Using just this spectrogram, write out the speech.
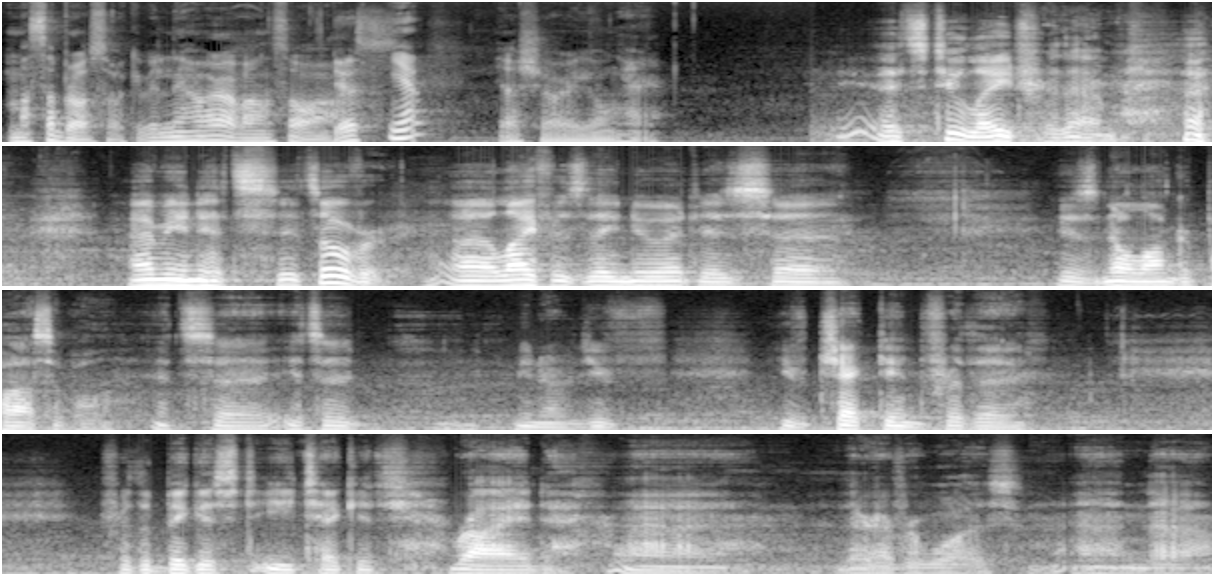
massa bra saker. Vill ni höra vad han sa? Yes. Ja. Jag kör igång här. It's too late for them. I mean, it's it's over. Uh, life as they knew it is uh, is no longer possible. It's uh, it's a you know you've you've checked in for the for the biggest e-ticket ride uh, there ever was, and uh,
